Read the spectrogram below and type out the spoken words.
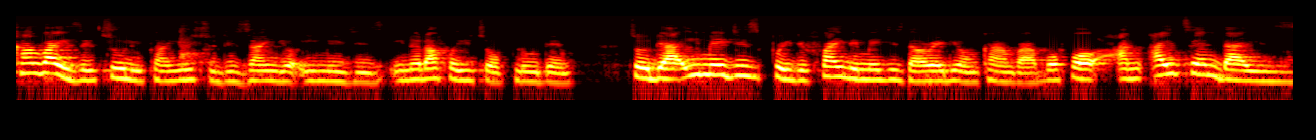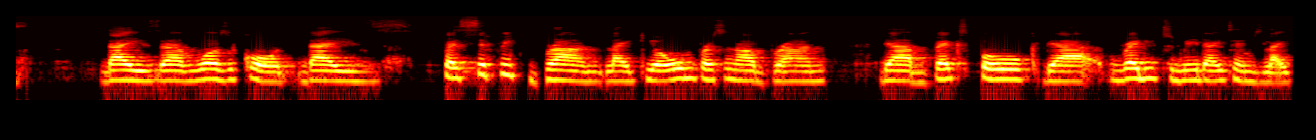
Canva is a tool you can use to design your images in order for you to upload them. So there are images, predefined images that are already on Canva. But for an item that is that is um, what's it called? That is specific brand, like your own personal brand. They are bespoke, they are ready to made items like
